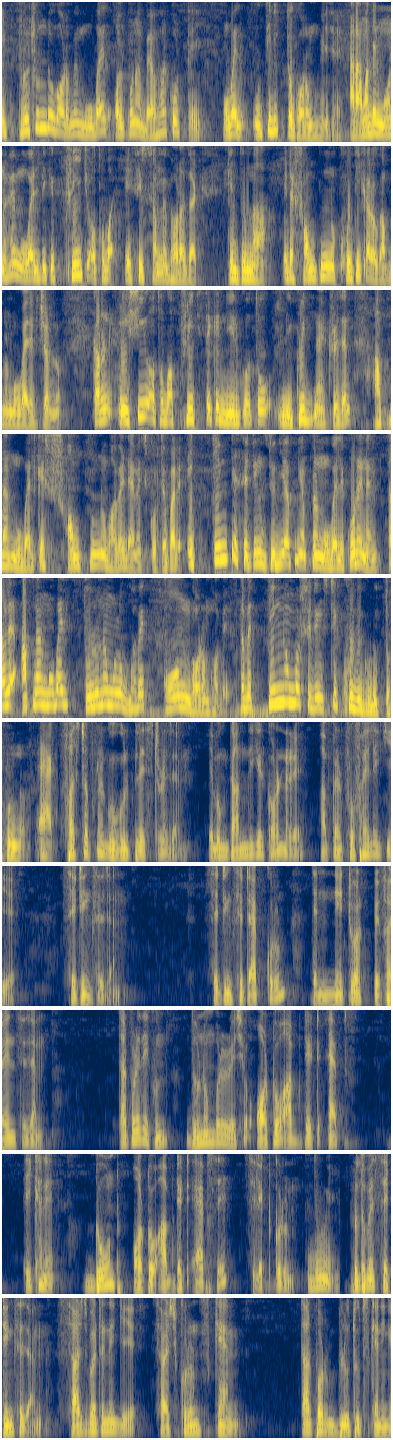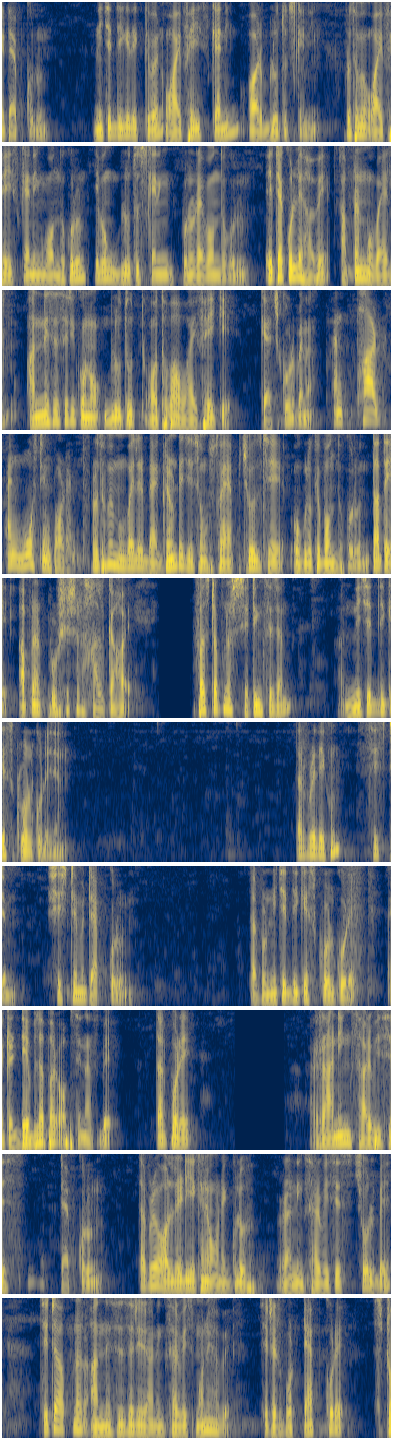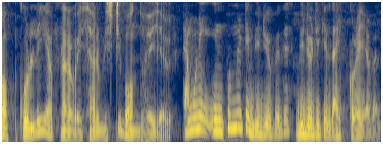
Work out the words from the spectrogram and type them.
এই প্রচণ্ড গরমে মোবাইল অল্প না ব্যবহার করতেই মোবাইল অতিরিক্ত গরম হয়ে যায়। আর আমাদের মনে হয় মোবাইলটিকে ফ্রিজ অথবা এসির সামনে ধরা যাক। কিন্তু না, এটা সম্পূর্ণ ক্ষতিকারক আপনার মোবাইলের জন্য। কারণ এসি অথবা ফ্রিজ থেকে নির্গত লিকুইড নাইট্রোজেন আপনার মোবাইলকে সম্পূর্ণভাবে ড্যামেজ করতে পারে। এই তিনটে সেটিংস যদি আপনি আপনার মোবাইলে করে নেন, তাহলে আপনার মোবাইল তুলনামূলকভাবে কম গরম হবে। তবে তিন নম্বর সেটিংসটি খুবই গুরুত্বপূর্ণ। এক ফার্স্ট আপনার গুগল প্লে স্টোরে যান এবং ডান দিকের কর্নারে আপনার প্রোফাইলে গিয়ে সেটিংসে যান। সেটিংসে ট্যাপ করুন দেন নেটওয়ার্ক প্রেফারেন্সে যান। তারপরে দেখুন দু নম্বরে রয়েছে অটো আপডেট অ্যাপস এইখানে ডোন্ট অটো আপডেট অ্যাপসে সিলেক্ট করুন। দুই। প্রথমে সেটিংসে যান। সার্চ বাটনে গিয়ে সার্চ করুন স্ক্যান তারপর ব্লুটুথ স্ক্যানিংয়ে ট্যাপ করুন। নিচের দিকে দেখতে পাবেন ওয়াইফাই স্ক্যানিং আর ব্লুটুথ স্ক্যানিং প্রথমে ওয়াইফাই স্ক্যানিং বন্ধ করুন এবং ব্লুটুথ স্ক্যানিং পুনরায় বন্ধ করুন। এটা করলে হবে আপনার মোবাইল আননেসেসারি কোনো ব্লুটুথ অথবা ওয়াইফাইকে ক্যাচ করবে না। And third and most important প্রথমে মোবাইলের ব্যাকগ্রাউন্ডে যে সমস্ত অ্যাপ চলছে ওগুলোকে বন্ধ করুন তাতে আপনার প্রসেসর হালকা হয়। ফার্স্ট আপনার সেটিংসে যান আর নিচের দিকে স্ক্রোল করে যান। তারপরে দেখুন সিস্টেম সিস্টেমে ট্যাপ করুন। তারপর নিচের দিকে স্ক্রোল করে একটা ডেভেলপার অপশন আসবে। তারপরে রানিং সার্ভিসেস ট্যাপ করুন। তারপরে অলরেডি এখানে অনেকগুলো রানিং সার্ভিসেস চলবে। যেটা আপনার আননেসেসারি রানিং সার্ভিস মনে হবে, সেটার উপর ট্যাপ করে স্টপ করলেই আপনার ওই সার্ভিসটি বন্ধ হয়ে যাবে। এমনই ইনফরমেটিভ ভিডিও পেতে ভিডিওটিকে লাইক করে যাবেন।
